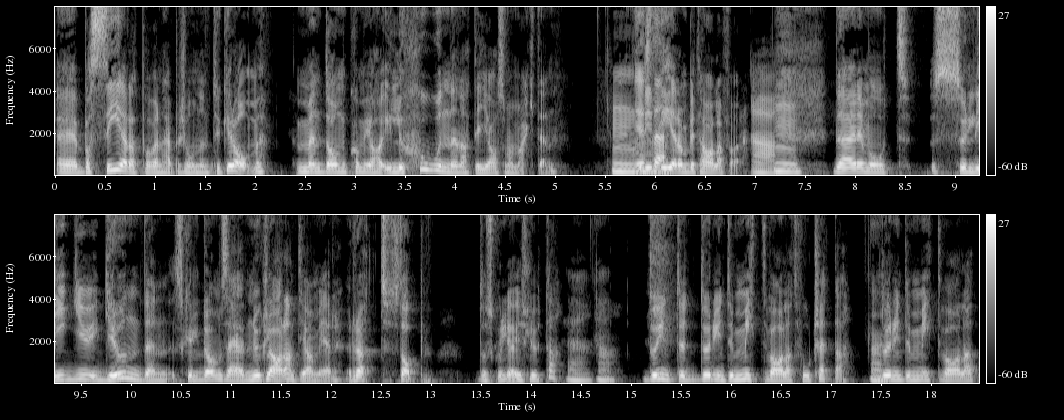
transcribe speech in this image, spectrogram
eh, baserat på vad den här personen tycker om. Men de kommer ju ha illusionen att det är jag som har makten. Mm, det är det. det de betalar för. Ja. Däremot så ligger ju i grunden, skulle de säga nu klarar inte jag mer, rött, stopp. Då skulle jag ju sluta. Ja. Då är, inte, då är det inte mitt val att fortsätta. Då är det inte mitt val att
